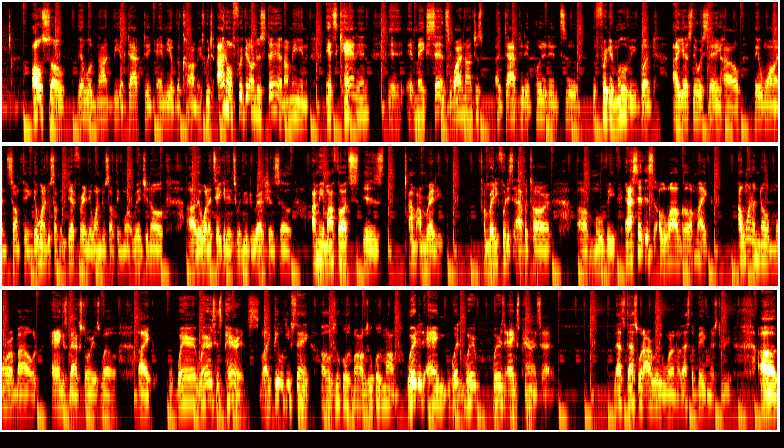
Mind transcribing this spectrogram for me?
Also, they will not be adapting any of the comics, which I don't freaking understand. I mean, it's canon, it, it makes sense. Why not just adapt it and put it into the friggin' movie? But I guess they were saying how they want something, they want to do something different, they want to do something more original, uh, they want to take it into a new direction. So, I mean, my thoughts is I'm, I'm ready. I'm ready for this Avatar uh, movie. And I said this a while ago. I'm like, I want to know more about Aang's backstory as well. Like, where where's his parents? Like people keep saying, "Oh, Zuko's mom, Zuko's mom." Where did Aang? Where where where's Aang's parents at? That's that's what I really want to know. That's the big mystery. Uh,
